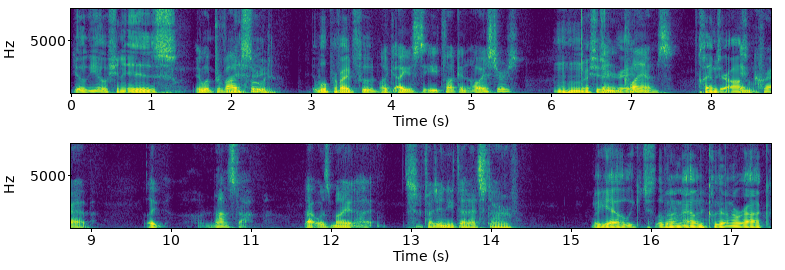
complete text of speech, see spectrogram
Yo, the ocean is. It would provide Mystery. food. It will provide food. Like I used to eat fucking oysters Mm-hmm. Oysters are and great. clams Clams are awesome. and crab, like nonstop. That was my. I, if I didn't eat that, I'd starve. but yeah, we could just live on an island and cook it on a rock.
